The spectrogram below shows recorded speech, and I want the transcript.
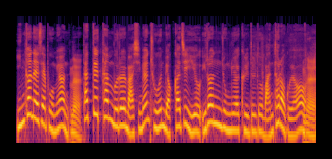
인터넷에 보면 네. 따뜻한 물을 마시면 좋은 몇 가지 이유 이런 종류의 글들도 많더라고요. 네.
